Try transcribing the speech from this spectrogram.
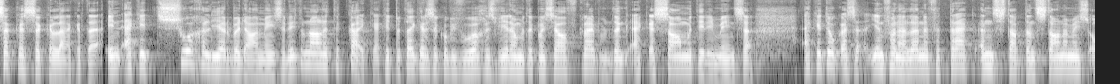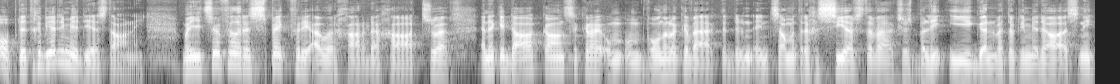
sulke sulke lekkerte en ek het so geleer by daai mense net om na hulle te kyk. Ek het baie keer as ek op die verhoog is weer dan moet ek myself kruip en dink ek is saam met hierdie mense. Ek het ook as een van hulle in 'n vertrek instap, dan staan 'n mens op. Dit gebeur nie meer deesdae nie. Maar jy het soveel respek vir die ouer garde gehad. So en ek het daar kans gekry om om wonderlike werk te doen en saam met regisseurs te werk soos Billy Egan wat ook nie meer daar is nie.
